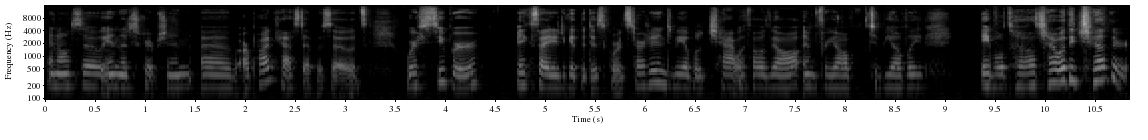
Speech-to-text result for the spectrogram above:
and also in the description of our podcast episodes. We're super excited to get the Discord started and to be able to chat with all of y'all and for y'all to be able able to all chat with each other.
